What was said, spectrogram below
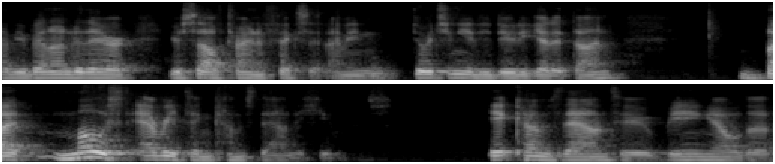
Have you been under there yourself trying to fix it? I mean, do what you need to do to get it done. But most everything comes down to humans. It comes down to being able to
